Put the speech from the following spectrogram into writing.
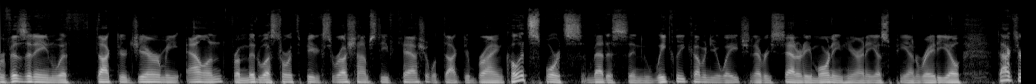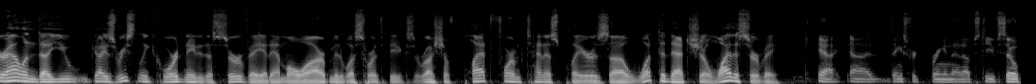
We're visiting with Dr. Jeremy Alland from Midwest Orthopedics Rush. I'm Steve Kashul with Dr. Brian Cole. It's Sports Medicine Weekly coming your way each and every Saturday morning here on ESPN Radio. Dr. Alland, uh, you guys recently coordinated a survey at MOR, Midwest Orthopedics Rush, of platform tennis players. Uh, what did that show? Why the survey? Yeah, uh, thanks for bringing that up, Steve. So,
